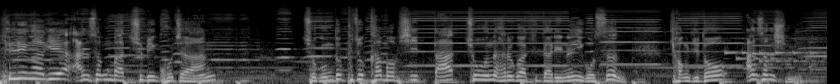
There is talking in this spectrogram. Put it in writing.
힐링하기에 안성 맞춤인 고장. 조금도 부족함 없이 딱 좋은 하루가 기다리는 이곳은 경기도 안성시입니다.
